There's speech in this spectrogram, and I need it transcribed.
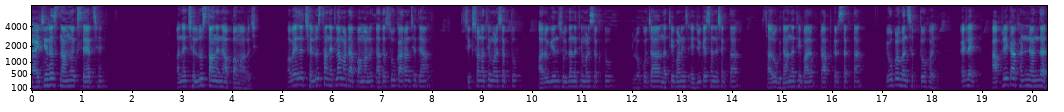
નાઇજીરસ નામનું એક શહેર છે અને છેલ્લું સ્થાન એને આપવામાં આવ્યું છે. હવે એનું છેલ્લું સ્થાન એટલા માટે આપવામાં આવ્યું કાં તો શું કારણ છે ત્યાં? શિક્ષણ નથી મળી શકતું, આરોગ્યની સુવિધા નથી મળી શકતું, લોકો ત્યાં નથી ભણી એજ્યુકેશન લઈ શકતા, સારું જ્ઞાન નથી પ્રાપ્ત કરી શકતા, એવું પણ બની શકતું હોય. એટલે આફ્રિકા ખંડની અંદર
